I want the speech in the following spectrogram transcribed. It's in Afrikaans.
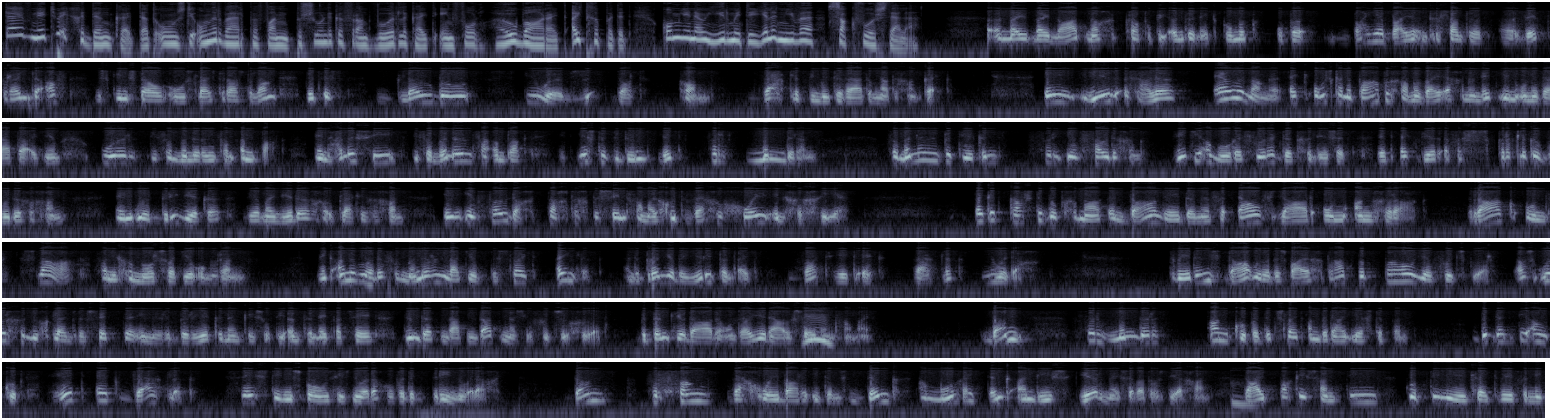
Dave, net toe ek gedink het dat ons die onderwerpe van persoonlike verantwoordelikheid en volhoubaarheid uitgeput het, kom jy nou hier met 'n hele nuwe sak voorstelle. In my my laatnag gekrap op die internet kom ek op 'n baie baie interessante uh, webruimte af. Miskien stel ons luisteraars belang. Dit is globalstewards.com. Werklik die moeite werd om na te gaan kyk. En hier is hulle ellelange. Ek ons kan 'n paar programme by ek gaan nou net een onderwerp daar uitneem oor die vermindering van impak. En hulle sê die vermindering van impak het eers te doen met vermindering. Vermindering beteken vereenvoudiging. Weet jy almore voor ek dit gelees het, het ek deur 'n verskriklike woede gegaan en oor 3 weke deur my nederige plekkie gegaan en eenvoudig 80% van my goed weggegooi en gegee. Ek het kaste oopgemaak en daar lê dinge vir 11 jaar onaangeraak. Raak ontslaa van die gemors wat jou omring. Met ander woorde, vermindering laat jou besluit eintlik en dit bring jou by hierdie punt uit: wat het ek werklik nodig? Tweedens, daaroor het ons baie gepraat, bepaal jou voetspoor. Daar's oor genoeg klein resepte en berekeningkies op die internet wat sê doen dit en dat en dat en as jou voet so groot bedink jou dade, onthou jy daai sê ding hmm. van. Dan verminder aankope, dit sluit aan by daai eerste punt. Bedink die aankoop, het ek werklik 16 sponsies nodig of het ek 3 nodig? Dan vervang weggooibare items. Dink aan môre, dink aan die skeermesse wat ons deurgaan. Hmm. Daai pakkies van 10 koop 10 jy kry 2 vir nie.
